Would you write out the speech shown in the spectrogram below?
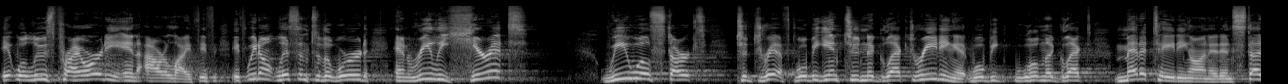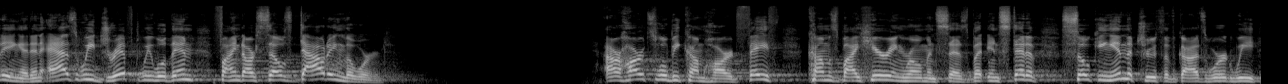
It will lose priority in our life. If, if we don't listen to the word and really hear it, we will start to drift. We'll begin to neglect reading it. We'll, be, we'll neglect meditating on it and studying it. And as we drift, we will then find ourselves doubting the word. Our hearts will become hard. Faith comes by hearing, Romans says, but instead of soaking in the truth of God's word, we,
